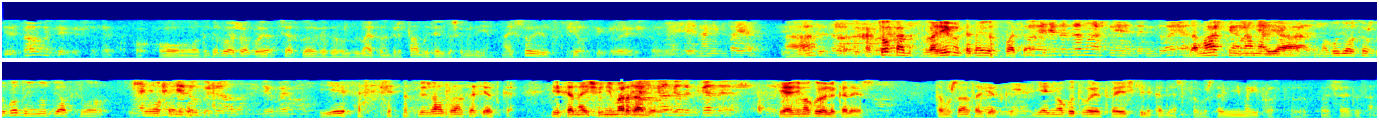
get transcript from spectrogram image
перестал быть это? О, так это большой вопрос. Я сейчас говорю, как это называется. Он перестал быть Эгдашем или нет. Значит, что здесь случилось? Ты говоришь, что она- Значит, она не твоя. А? Как только во время, когда ее Ну, схватят. если это домашняя, это не твоя. Домашняя она моя, могу делать все, что угодно, не нужно делать кило, или нет. убежала, она ее поймала. Сосед сбежал, то она соседка. Если она еще не морда была. Я не могу ее лекадеш. Потому что она соседка. Я не могу твои, твои очки лекадеш, потому что они не мои просто. Значит, это сам.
